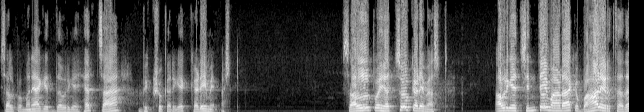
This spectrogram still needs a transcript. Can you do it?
ಸ್ವಲ್ಪ ಮನೆಯಾಗಿದ್ದವರಿಗೆ ಹೆಚ್ಚ, ಭಿಕ್ಷುಕರಿಗೆ ಕಡಿಮೆ ಅಷ್ಟೆ. ಸ್ವಲ್ಪ ಹೆಚ್ಚು ಕಡಿಮೆ ಅಷ್ಟೆ. ಅವರಿಗೆ ಚಿಂತೆ ಮಾಡಕ್ಕೆ ಬಹಳ ಇರ್ತದ.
